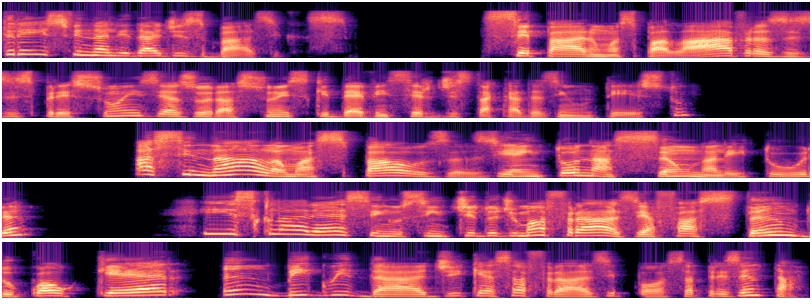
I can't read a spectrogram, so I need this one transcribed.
três finalidades básicas. Separam as palavras, as expressões e as orações que devem ser destacadas em um texto. Assinalam as pausas e a entonação na leitura. E esclarecem o sentido de uma frase, afastando qualquer ambiguidade que essa frase possa apresentar.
